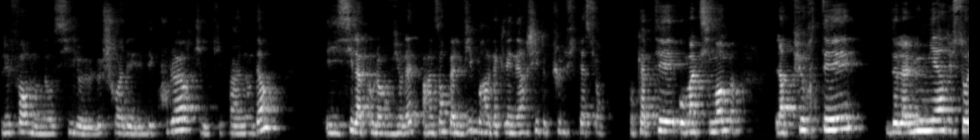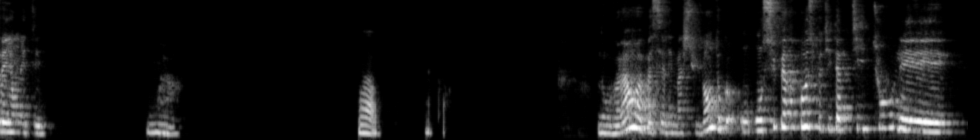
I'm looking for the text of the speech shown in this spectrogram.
les formes, on a aussi le, choix des, couleurs qui, qui est pas anodin. Et ici, la couleur violette, par exemple, elle vibre avec l'énergie de purification pour capter au maximum la pureté de la lumière du soleil en été. Mmh. Voilà. Wow. D'accord. Donc voilà, on va passer à l'image suivante. Donc on, superpose petit à petit tous les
